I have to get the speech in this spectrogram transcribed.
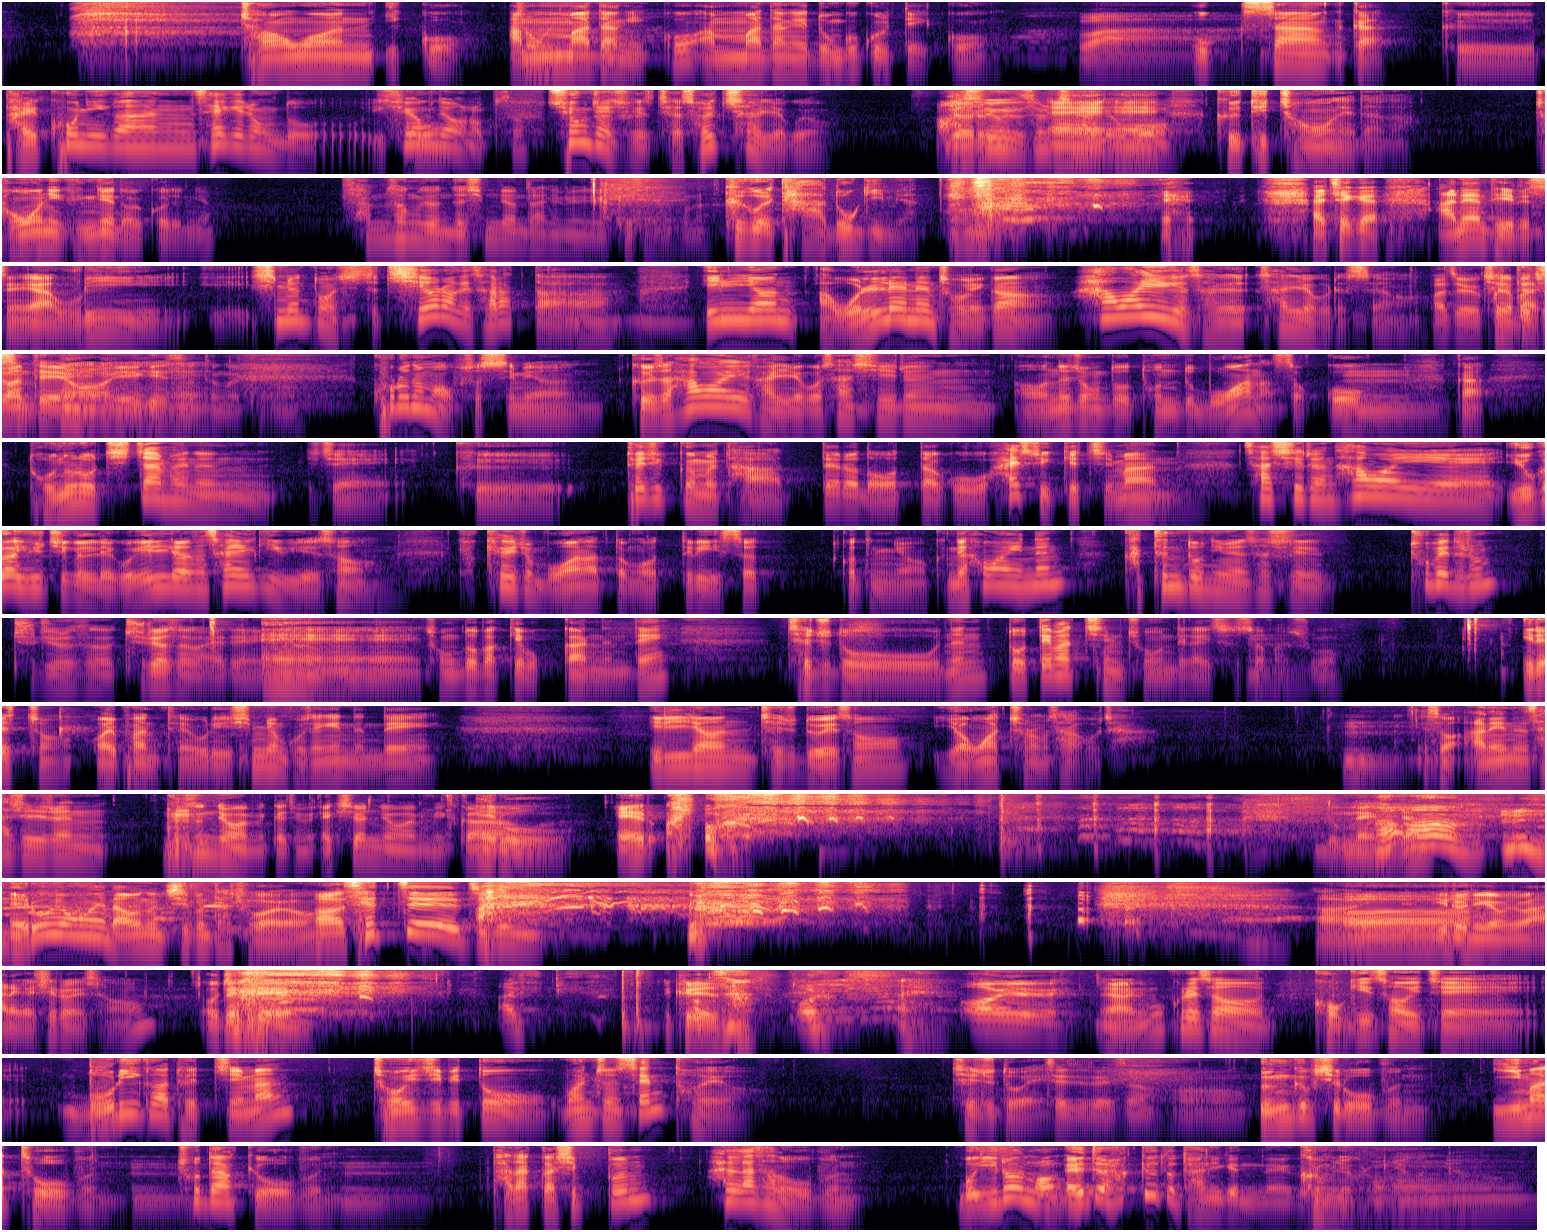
정원 있고 앞마당 있고 앞마당에 농구 골대 있고 와. 옥상 그러니까 그 발코니가 한 세 개 정도 있고 수영장은 없어? 수영장 제가, 제가 설치하려고요. 아, 여름에. 수영장 설치하려고. 예, 예. 그뒷 정원에다가 정원이 굉장히 넓거든요. 삼성전자 10년 다니면 이렇게 되는구나. 그걸 다 녹이면. 예. 아, 제가 아내한테 이랬어요. 야, 우리 10년 동안 진짜 치열하게 살았다. 음. 1년 아 원래는 저희가 하와이에 살, 살려고 그랬어요. 맞아요. 제가 그때 저한테 네, 어, 네, 얘기했었던 네. 것 같아요. 코로나만 없었으면 그래서 하와이 가려고 사실은 어느 정도 돈도 모아놨었고 음. 돈으로 치자면은 이제 그 퇴직금을 다 때려 넣었다고 할 수 있겠지만 음. 사실은 하와이에 육아휴직을 내고 1년 살기 위해서 켜켜이 좀 모아놨던 것들이 있었거든요. 근데 하와이는 같은 돈이면 사실 투베드룸 줄여서 줄여서 가야 되니까. 예, 예, 예, 정도밖에 못 갔는데 제주도는 또 때마침 좋은 데가 있었어 가지고 이랬죠. 와이프한테 우리 10년 고생했는데 1년 제주도에서 영화처럼 살아보자. 음. 그래서 아내는 사실은 무슨 영화입니까? 지금 액션 영화입니까? 에로 에로. 농담입니다. 아, 에로 영화에 나오는 집은 다 좋아요. 아, 셋째 지금 아, 아. 이런 얘기하면 좀 아내가 싫어해서 어쨌든 아니. 그래서 아 예. 아니 뭐 그래서 거기서 이제 무리가 됐지만 저희 집이 또 완전 센터예요. 제주도에 제주도에서 어. 응급실 5분, 이마트 5분, 음. 초등학교 5분, 음. 바닷가 10분, 한라산 5분. 뭐 이런 어, 애들 학교도 다니겠네. 그럼. 그럼요, 그럼요, 그럼요. 어.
